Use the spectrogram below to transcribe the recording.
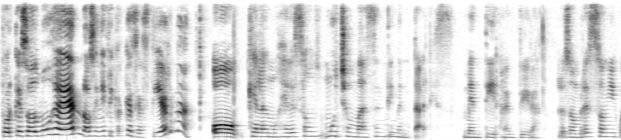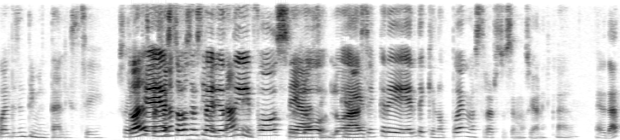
porque sos mujer no significa que seas tierna. O que las mujeres son mucho más sentimentales. Mentira. Mentira. Los hombres son igual de sentimentales. Sí. Todas las personas somos estereotipos lo, lo hacen creer de que no pueden mostrar sus emociones. Claro. ¿Verdad?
